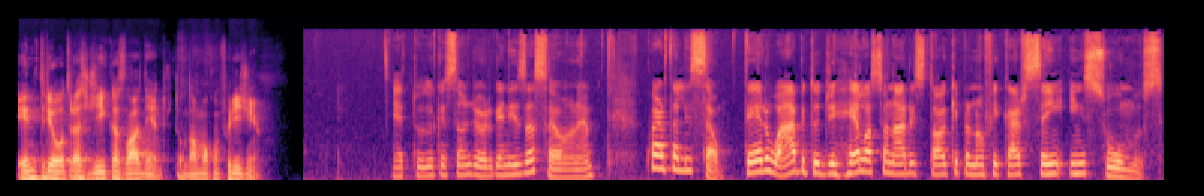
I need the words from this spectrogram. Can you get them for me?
entre outras dicas lá dentro. Então dá uma conferidinha. É tudo questão de organização, né? Quarta lição: ter o hábito de relacionar o estoque para não ficar sem insumos.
